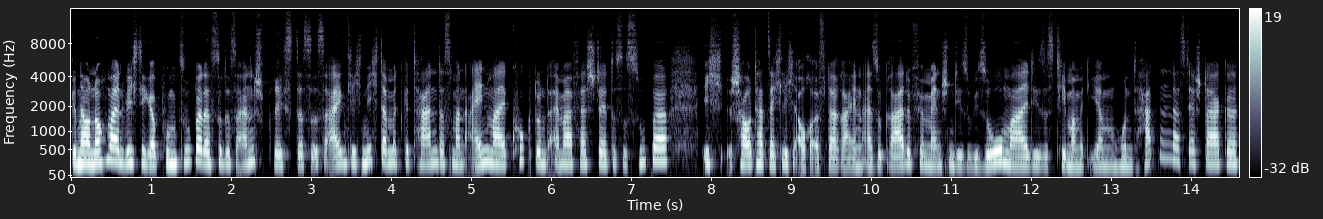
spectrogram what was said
Genau, nochmal ein wichtiger Punkt. Super, dass du das ansprichst. Das ist eigentlich nicht damit getan, dass man einmal guckt und einmal feststellt, das ist super. Ich schaue tatsächlich auch öfter rein. Also gerade für Menschen, die sowieso mal dieses Thema mit ihrem Hund hatten, dass der starke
